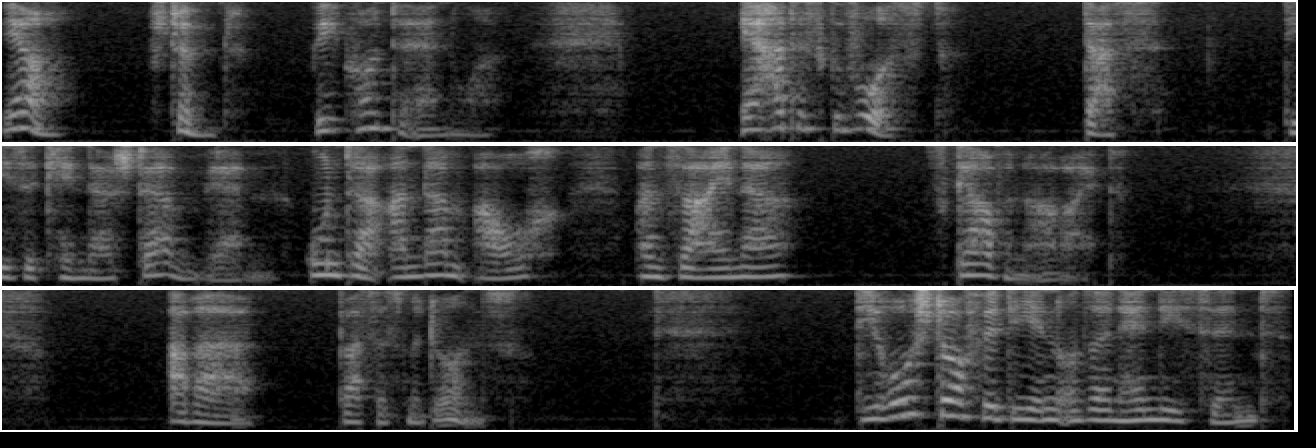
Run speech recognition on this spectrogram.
Ja, stimmt. Wie konnte er nur? Er hat es gewusst, dass diese Kinder sterben werden, unter anderem auch an seiner Sklavenarbeit. Aber was ist mit uns? Die Rohstoffe, die in unseren Handys sind,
